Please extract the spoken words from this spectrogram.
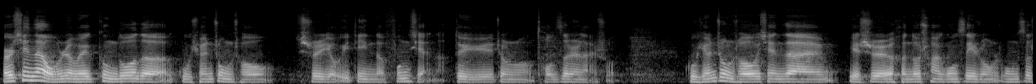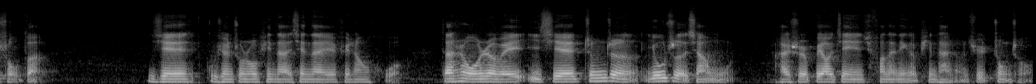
而现在我们认为，更多的股权众筹是有一定的风险的。对于这种投资人来说，股权众筹现在也是很多创业公司一种融资手段。一些股权众筹平台现在也非常火，但是我们认为一些真正优质的项目，还是不要建议去放在那个平台上去众筹。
